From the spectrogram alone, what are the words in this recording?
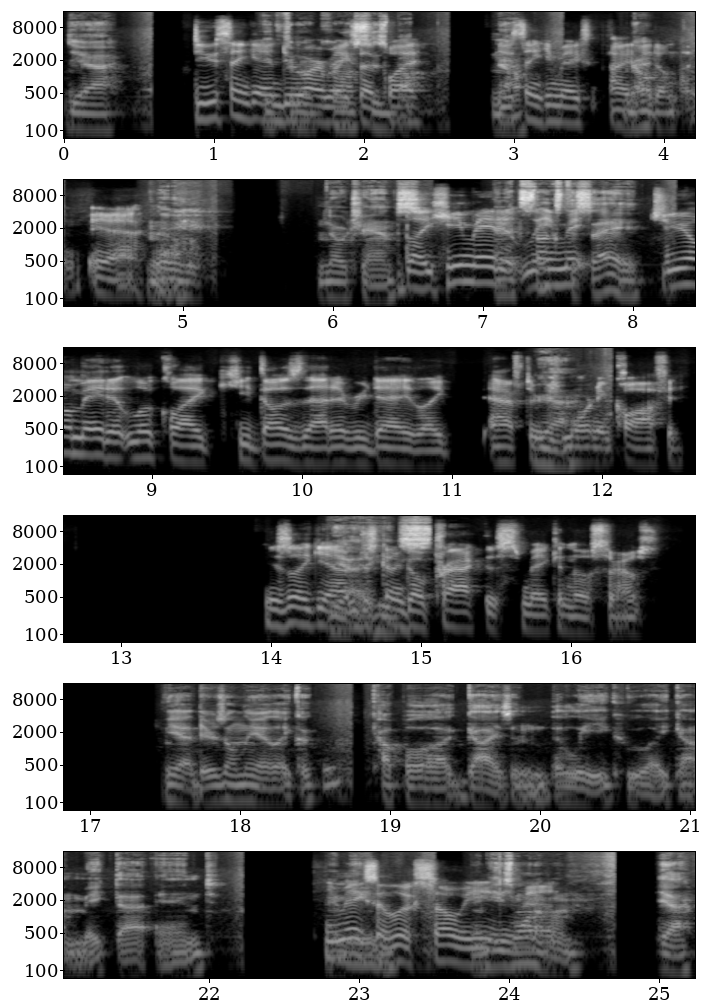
Yeah. Do you think Andujar makes that play? No. Do you think he makes? I, no. I don't think. Yeah. No. No chance. Like he made and it. it he made, to say. Gio made it look like he does that every day, like after yeah. his morning coffee. He's like, yeah, yeah I'm just gonna go practice making those throws. Yeah, there's only a, like a couple of guys in the league who like um make that, and he I makes mean, it look so easy. He's man. one of them. Yeah,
